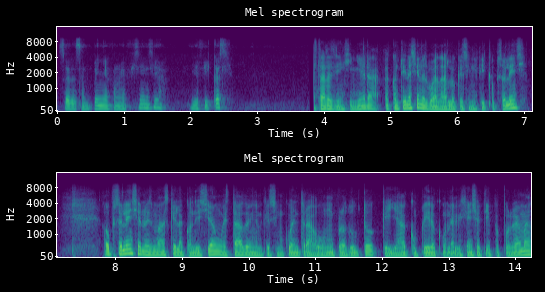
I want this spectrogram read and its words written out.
se desempeña con eficiencia y eficacia. Buenas tardes, ingeniera. A continuación les voy a dar lo que significa obsolencia. Obsolencia no es más que la condición o estado en el que se encuentra un producto que ya ha cumplido con una vigencia tiempo programado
